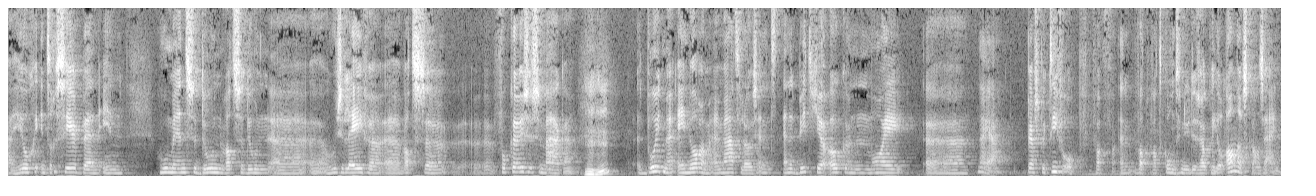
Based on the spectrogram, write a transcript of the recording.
heel geïnteresseerd ben in hoe mensen doen, wat ze doen, hoe ze leven, wat ze, voor keuzes ze maken. Mm -hmm het boeit me enorm en mateloos. En het, en het biedt je ook een mooi nou ja, perspectief op. Wat, wat, wat continu dus ook heel anders kan zijn.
